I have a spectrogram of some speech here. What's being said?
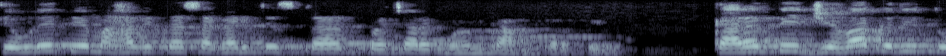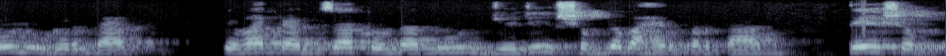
तेवढे ते महाविकास आघाडीचे स्टार प्रचारक म्हणून काम करतील. कारण ते जेव्हा कधी तोंड उघडतात तेव्हा त्यांच्या तोंडातून जे जे शब्द बाहेर पडतात ते शब्द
